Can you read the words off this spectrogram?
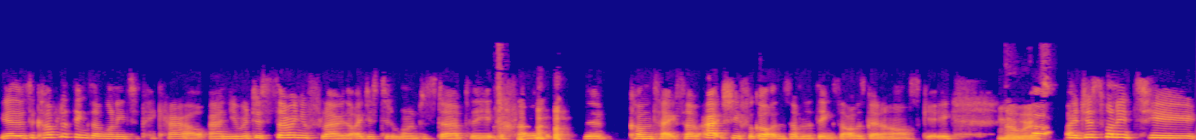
You know, there's a couple of things I wanted to pick out, and you were just so in your flow that I just didn't want to disturb the, the flow of the, the context. I've actually forgotten some of the things that I was going to ask you. No worries. But I just wanted to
